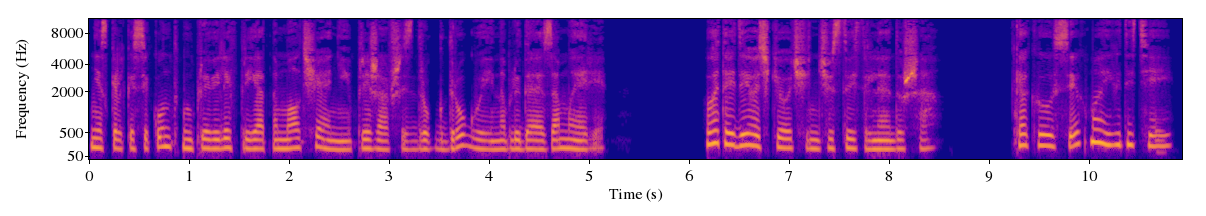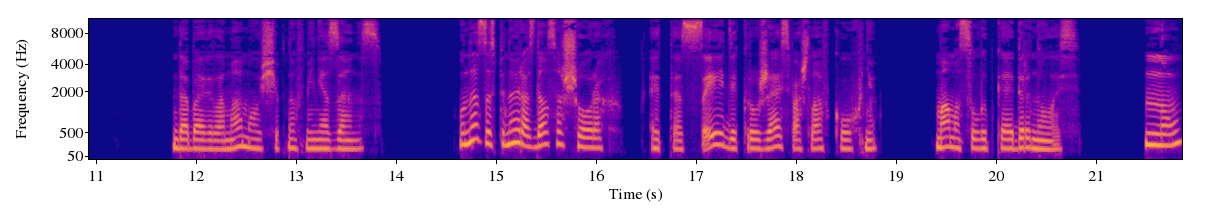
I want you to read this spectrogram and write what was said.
Несколько секунд мы провели в приятном молчании, прижавшись друг к другу и наблюдая за Мэри. У этой девочки очень чувствительная душа, как и у всех моих детей, — добавила мама, ущипнув меня за нос. У нас за спиной раздался шорох. Это Сейди, кружась, вошла в кухню. Мама с улыбкой обернулась. «Ну,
